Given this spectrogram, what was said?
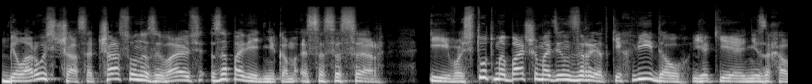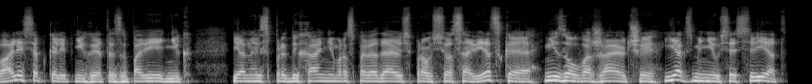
Беларусь час ад часу называюць запаведнікам ССР. І вось тут мы бачым адзін з рэдкіх відаў, якія не захаваліся б, калі б не гэты запаведнік. Яны з прыдыханнем распавядаюць пра ўсё савецкае, не заўважаючы, як змяніўся свет.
